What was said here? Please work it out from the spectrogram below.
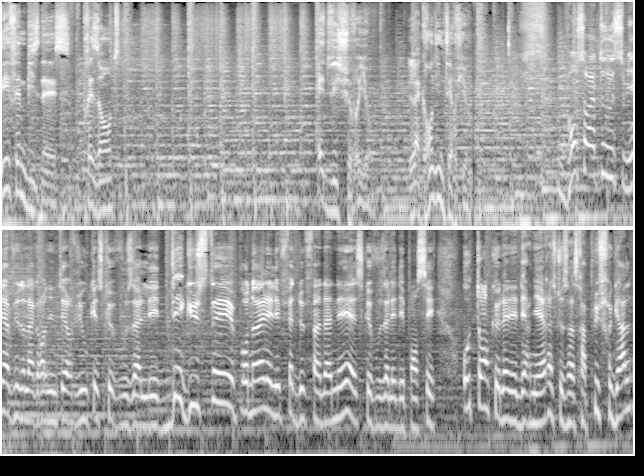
BFM Business présente Edwige Chevriot, la grande interview. Bonsoir à tous, bienvenue dans la grande interview. Qu'est-ce que vous allez déguster pour Noël et les fêtes de fin d'année? Est-ce que vous allez dépenser autant que l'année dernière Est-ce que ça sera plus frugal?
